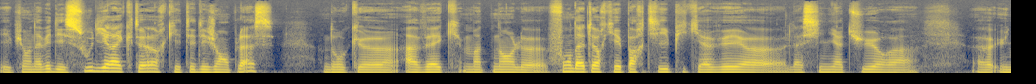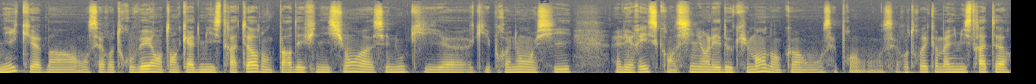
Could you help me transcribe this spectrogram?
Et puis on avait des sous-directeurs qui étaient déjà en place. Donc euh, avec maintenant le fondateur qui est parti, puis qui avait euh, la signature euh, unique, ben, on s'est retrouvé en tant qu'administrateur. Donc par définition, c'est nous qui, prenons aussi les risques en signant les documents. Donc on s'est retrouvé comme administrateur.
